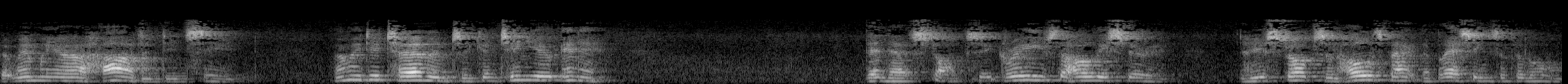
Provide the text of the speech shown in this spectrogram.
But when we are hardened in sin, when we determine to continue in it, then that stops. It grieves the Holy Spirit. And it stops and holds back the blessings of the Lord.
